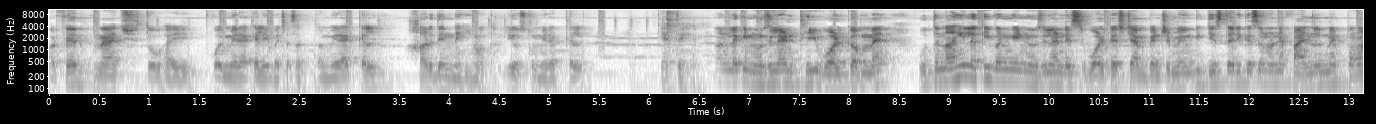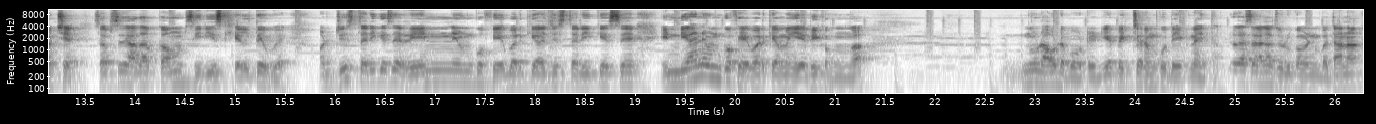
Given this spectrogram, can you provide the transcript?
और फिर मैच तो भाई कोई मेरा ही बचा सकता। मेरा हर दिन नहीं होता। उसको मेरा कहते हैं। लेकिन न्यूजीलैंड थी वर्ल्ड कप में उतना ही लकी बन गई न्यूजीलैंड इस वर्ल्ड टेस्ट चैंपियनशिप में, क्योंकि जिस तरीके से उन्होंने फाइनल में पहुँचे, सबसे ज़्यादा कम सीरीज़ खेलते हुए, और जिस तरीके से रेन ने उनको फेवर किया, जिस तरीके से इंडिया ने उनको फेवर किया, मैं ये भी कहूँगा नो डाउट अबाउट इट ये पिक्चर हमको देखना ही था। कैसा लगा, ज़रूर कमेंट बताना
